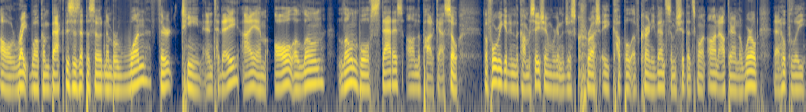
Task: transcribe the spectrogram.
All right, welcome back. This is episode number 113, and today I am all alone, lone wolf status on the podcast. So, before we get into the conversation, we're going to just crush a couple of current events, some shit that's going on out there in the world that hopefully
